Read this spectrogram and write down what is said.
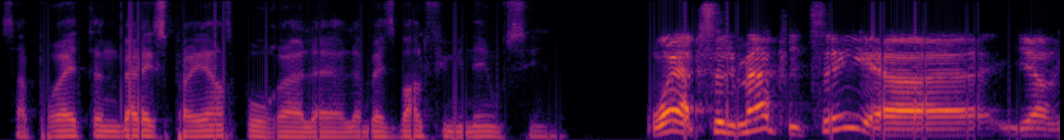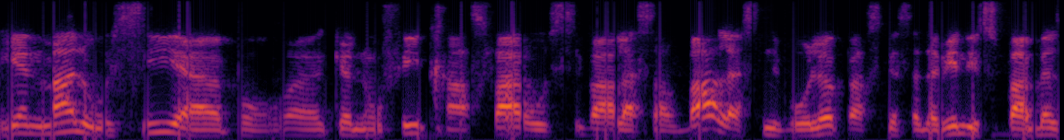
ça pourrait être une belle expérience pour euh, le baseball féminin aussi. Oui, absolument. Puis, tu sais, il euh, n'y a rien de mal aussi euh, pour euh, que nos filles transfèrent aussi vers la softball à ce niveau-là parce que ça devient des super belles,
